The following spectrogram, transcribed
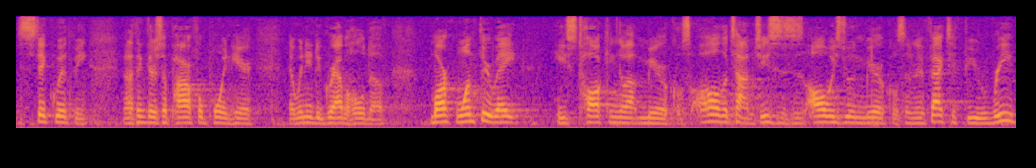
stick with me. And I think there's a powerful point here that we need to grab a hold of. Mark 1 through 8, he's talking about miracles all the time. Jesus is always doing miracles. And in fact, if you read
